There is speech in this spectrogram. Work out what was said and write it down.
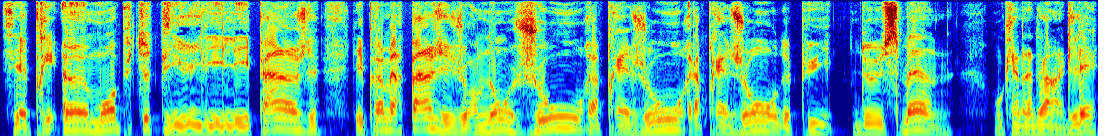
C'est pris un mois, puis toutes les, les, les, pages, les premières pages des journaux, jour après jour après jour, depuis deux semaines au Canada anglais.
